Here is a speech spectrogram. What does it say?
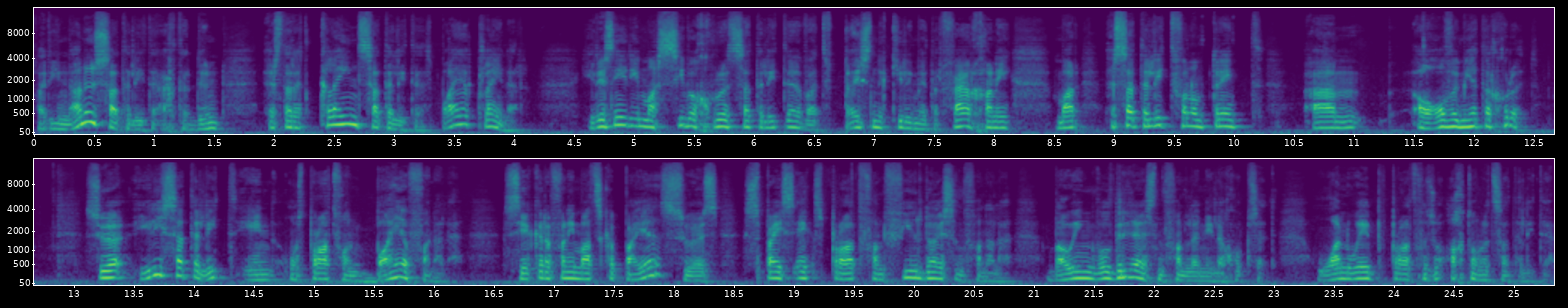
Wat die nanosatelliete egter doen, is dat dit klein satelliete is, baie kleiner. Hier is nie die massiewe groot satelliete wat duisende kilometer ver gaan nie, maar 'n satelliet van omtrent um 'n halwe meter groot. So hierdie satelliet en ons praat van baie van hulle. Sekere van die maatskappye soos SpaceX praat van 4000 van hulle. Boeing wil 3000 van hulle in die lug opsit. OneWeb praat van so 800 satelliete.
